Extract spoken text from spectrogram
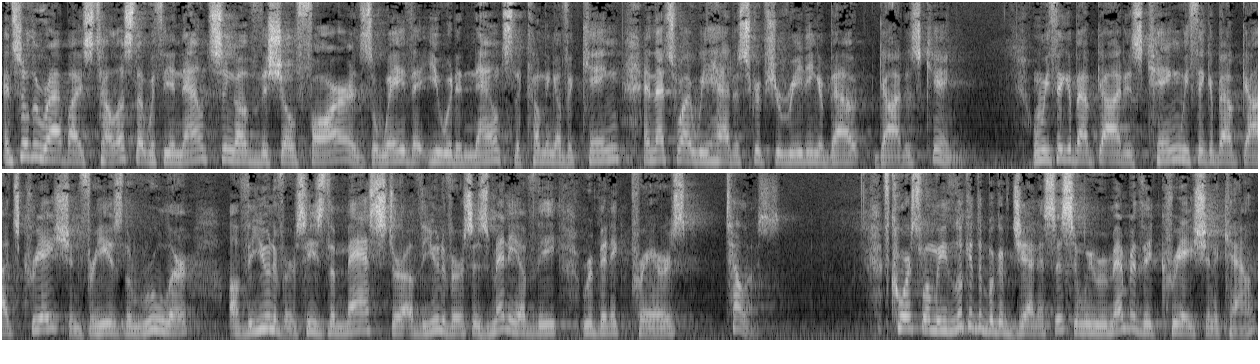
And so the rabbis tell us that with the announcing of the shofar is a way that you would announce the coming of a king, and that's why we had a scripture reading about God as king. When we think about God as king, we think about God's creation, for he is the ruler of the universe. He's the master of the universe, as many of the rabbinic prayers tell us. Of course, when we look at the book of Genesis and we remember the creation account,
